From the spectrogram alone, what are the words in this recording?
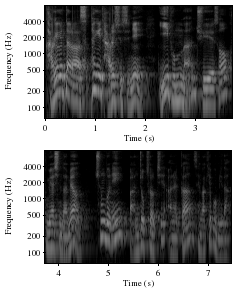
가격에 따라 스펙이 다를 수 있으니 이 부분만 주의해서 구매하신다면 충분히 만족스럽지 않을까 생각해 봅니다.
